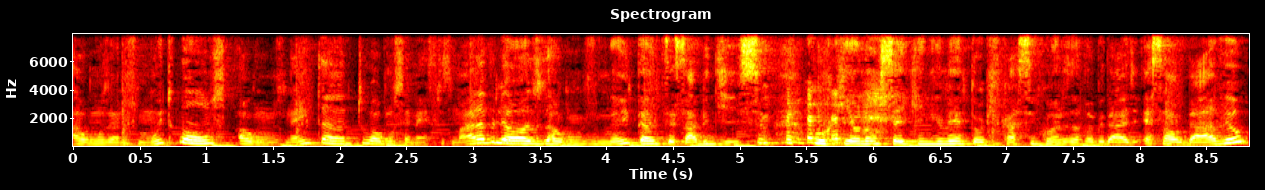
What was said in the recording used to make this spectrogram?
alguns anos muito bons, alguns nem tanto, alguns semestres maravilhosos, alguns nem tanto, você sabe disso, porque eu não sei quem inventou que ficar cinco anos na faculdade é saudável,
